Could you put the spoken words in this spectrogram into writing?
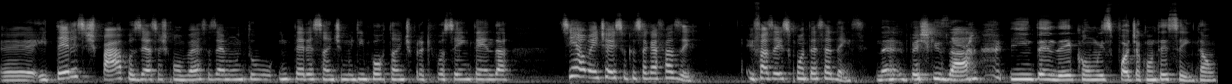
É, e ter esses papos e essas conversas é muito interessante, muito importante para que você entenda se realmente é isso que você quer fazer. E fazer isso com antecedência, né? Pesquisar e entender como isso pode acontecer. Então,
